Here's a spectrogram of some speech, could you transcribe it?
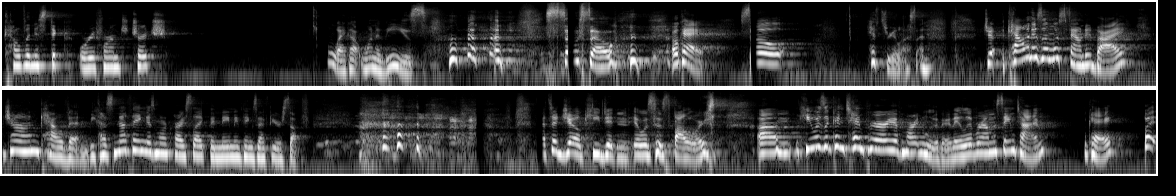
Calvinistic or Reformed church? Oh, I got one of these. so so. okay, so history lesson. Calvinism was founded by John Calvin because nothing is more Christ like than naming things after yourself. That's a joke. He didn't, it was his followers. Um, he was a contemporary of Martin Luther. They live around the same time, okay? But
